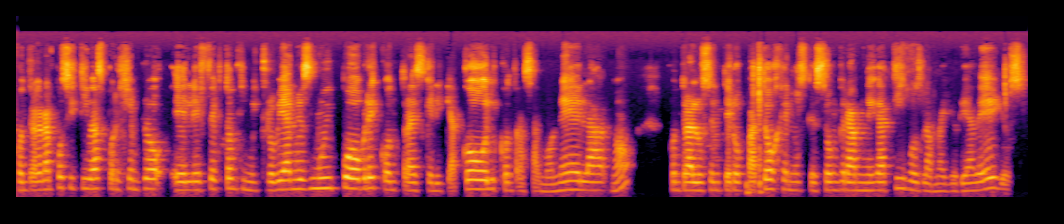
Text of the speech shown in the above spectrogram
contra gran positivas, por ejemplo, el efecto antimicrobiano es muy pobre contra Escherichia coli, contra Salmonella, ¿no? Contra los enteropatógenos que son gram negativos, la mayoría de ellos.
